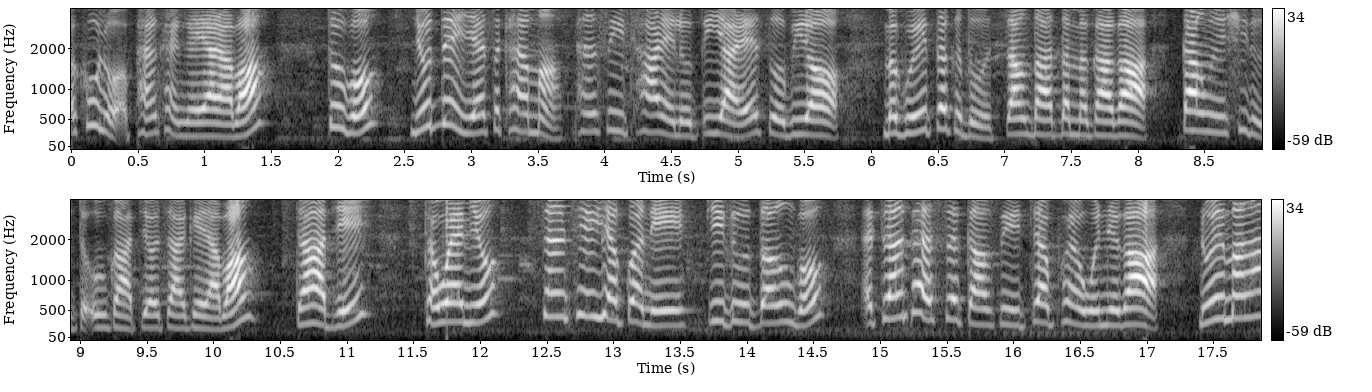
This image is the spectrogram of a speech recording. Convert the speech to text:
အခုလိုအဖမ်းခံခဲ့ရတာပါသူ့ကိုမြို့သစ်ရဲစခန်းမှာဖမ်းဆီးထားတယ်လို့သိရတယ်ဆိုပြီးတော့မကွေးတက္ကသိုလ်ကျောင်းသားတမကကတာဝန်ရှိသူတဦးကပြောကြားခဲ့တာပါဒါအပြင်တဝဲမျိုးစံချီရက်ကွက်နေပြည်သူသုံးကိုအကြမ်းဖက်စစ်ကောင်စီတပ်ဖွဲ့ဝင်တွေကနွေမာလာ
